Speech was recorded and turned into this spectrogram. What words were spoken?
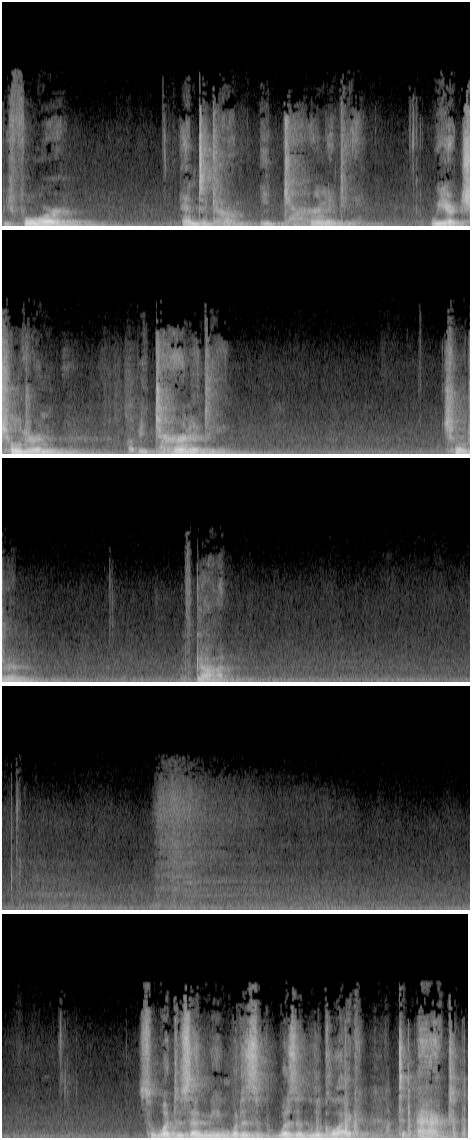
Before and to come, eternity. We are children of eternity. Children God. So, what does that mean? What, is, what does it look like to act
